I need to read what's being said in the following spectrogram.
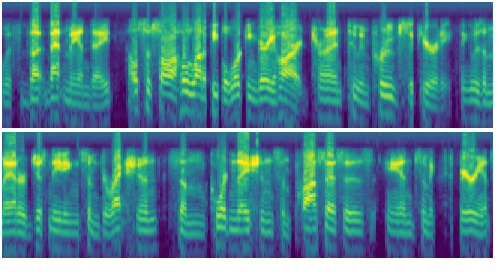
with the, that mandate. I also saw a whole lot of people working very hard trying to improve security. I think it was a matter of just needing some direction, some coordination, some processes, and some experience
